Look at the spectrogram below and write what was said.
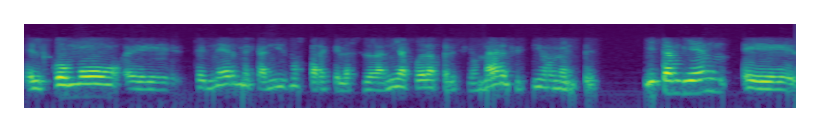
el cómo eh, tener mecanismos para que la ciudadanía pueda presionar efectivamente y también eh,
